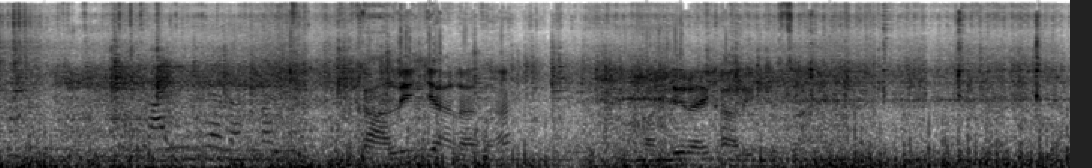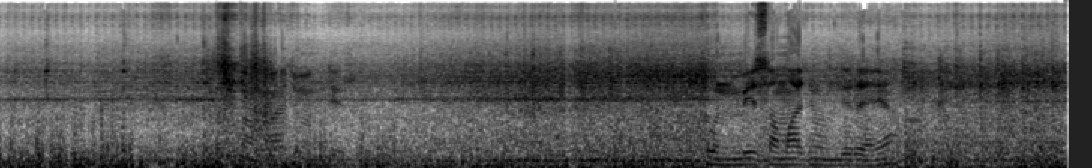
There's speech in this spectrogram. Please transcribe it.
काही झाला काही कालिंजी आला ना मंदिर आहे कालिंजीचं समाज मंदिर कुणबी समाज मंदिर आहे हा.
